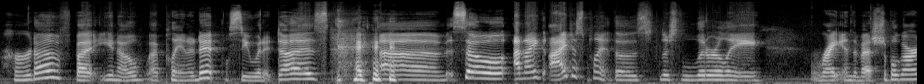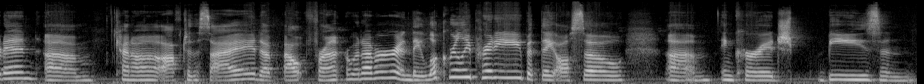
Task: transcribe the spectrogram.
heard of, but you know I planted it. We'll see what it does. um, so and I I just plant those just literally right in the vegetable garden, um, kind of off to the side, up out front or whatever. And they look really pretty, but they also um, encourage bees and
